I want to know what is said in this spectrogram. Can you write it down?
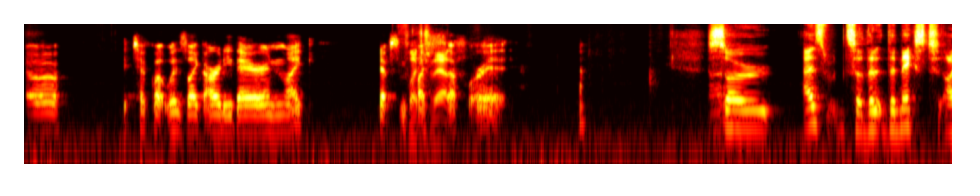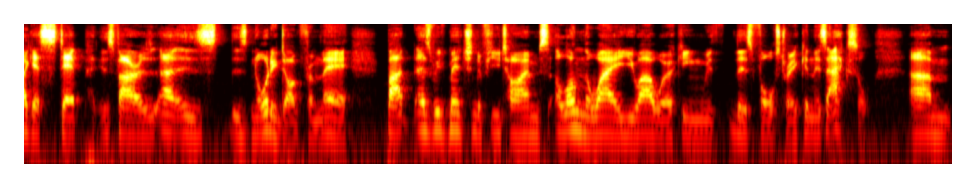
So I took what was like already there and like made up some Fleshed out. stuff for it. So as so the the next I guess step as far as uh, is is Naughty Dog from there. But as we've mentioned a few times along the way, you are working with there's Fallstreak and there's Axel. Um,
